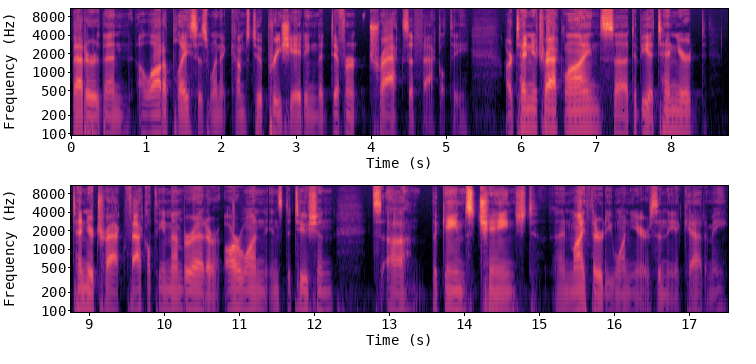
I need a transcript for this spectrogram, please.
better than a lot of places when it comes to appreciating the different tracks of faculty. Our tenure track lines, uh, to be a tenured tenure track faculty member at our R1 institution, uh, the game's changed in my 31 years in the academy.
